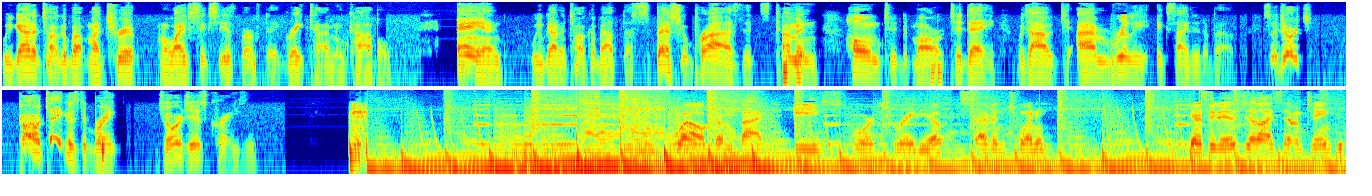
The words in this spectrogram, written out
we got to talk about my trip, my wife's 60th birthday, great time in Cabo. And we've got to talk about the special prize that's coming home to tomorrow today, which I, I'm really excited about. So, George, Carl, take us to break. George is crazy. Welcome back to Eaves Sports Radio, 720. Yes, it is July 17th,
